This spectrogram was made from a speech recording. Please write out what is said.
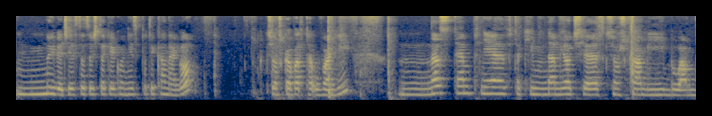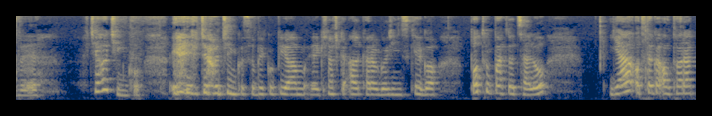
Mm, No i wiecie, jest to coś takiego niespotykanego. Książka warta uwagi. Mm, Następnie w takim namiocie z książkami byłam w, w Ciechocinku. W Ciechocinku sobie kupiłam e, książkę Alka Rogozińskiego Po trupach do celu. Ja od tego autora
